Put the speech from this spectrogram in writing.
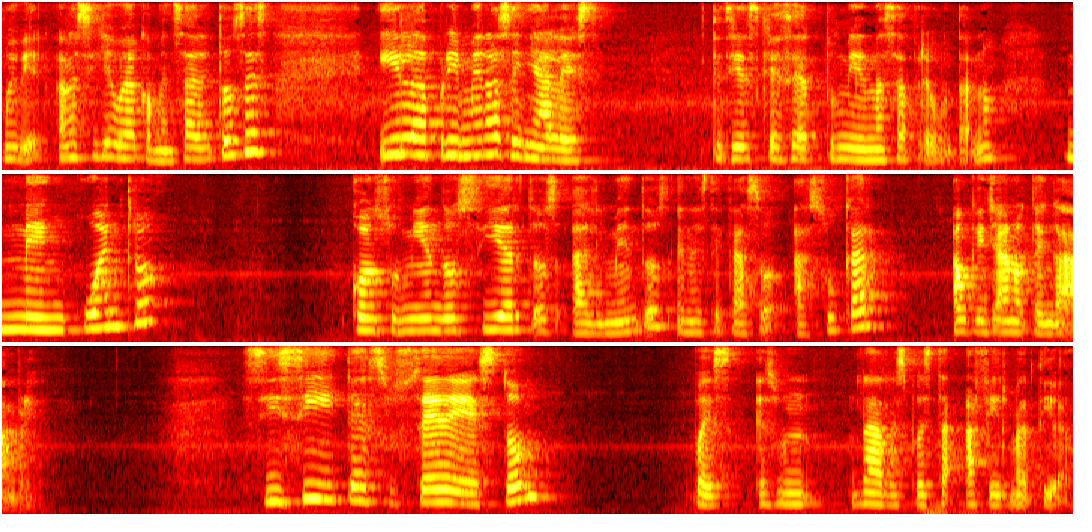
Muy bien, ahora sí ya voy a comenzar. Entonces, y la primera señal es, te tienes que hacer tú misma esa pregunta, ¿no? ¿Me encuentro consumiendo ciertos alimentos, en este caso azúcar, aunque ya no tenga hambre. Si sí te sucede esto, pues es una respuesta afirmativa.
